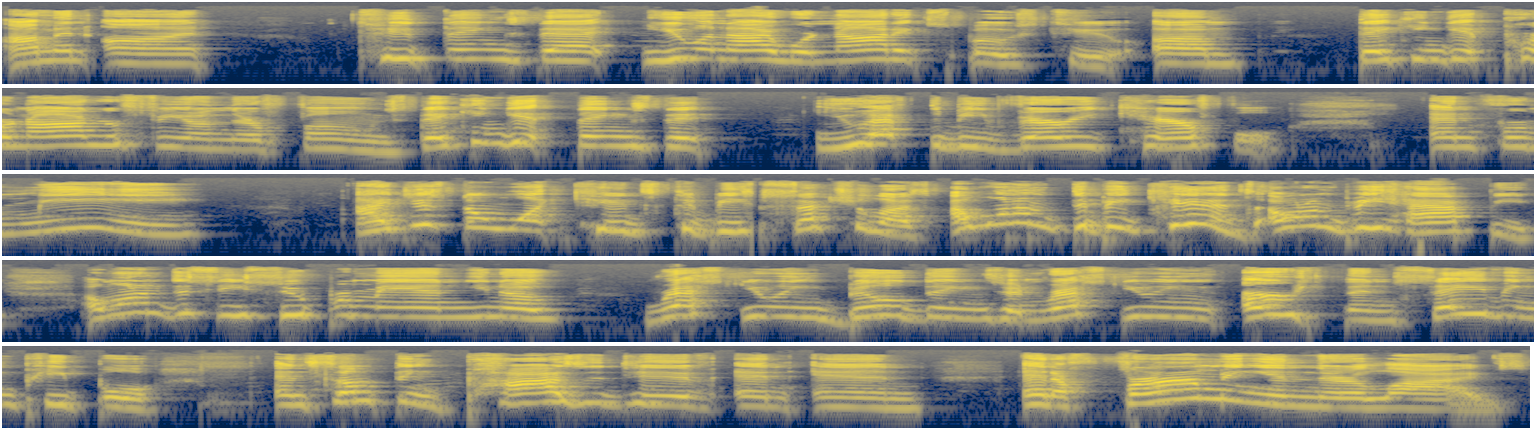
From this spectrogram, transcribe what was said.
I'm an aunt, to things that you and I were not exposed to. Um, they can get pornography on their phones, they can get things that you have to be very careful. And for me, I just don't want kids to be sexualized. I want them to be kids. I want them to be happy. I want them to see Superman, you know, rescuing buildings and rescuing Earth and saving people and something positive and and and affirming in their lives.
